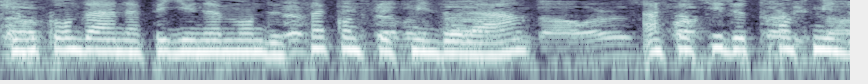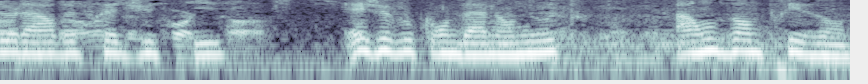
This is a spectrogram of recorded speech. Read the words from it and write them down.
Je vous condamne à payer une amende de 57 000 dollars, assortie de 30 000 dollars de frais de justice et je vous condamne en outre à 11 ans de prison.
